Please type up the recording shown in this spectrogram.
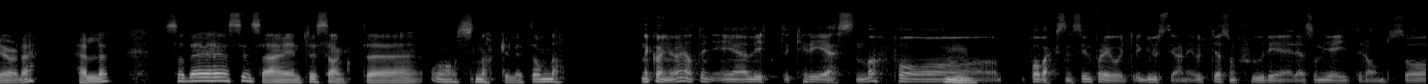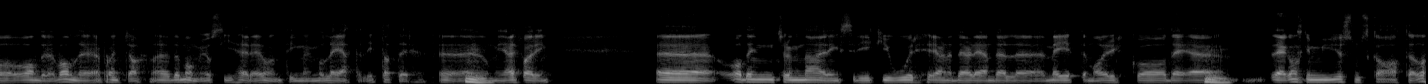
gjør det, heller. Så det syns jeg er interessant eh, å snakke litt om, da. Det kan jo være at den er litt kresen da, på, Mm. på veksten sin. For det er jo ikke, gullstjerne er jo ikke det som florerer som geitrams og, og andre vanlige planter. Eh, Det må man jo si. Her er jo en ting man må lete litt etter, eh, Mm. min erfaring. Eh, og den trenger næringsrik jord, gjerne der det er en del eh, meitemark. Og det er, Mm. det er ganske mye som skal til. da.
